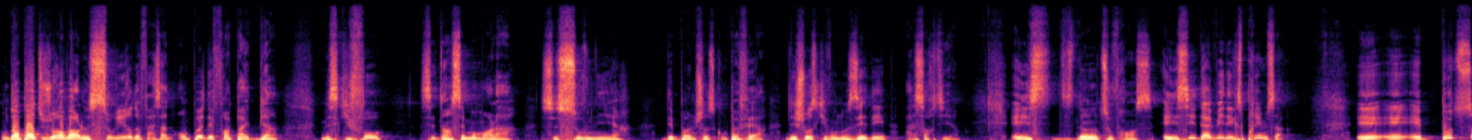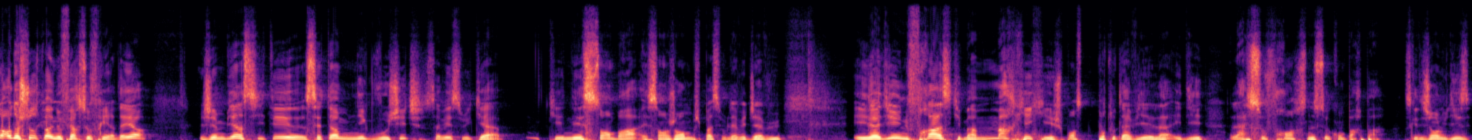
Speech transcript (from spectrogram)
On ne doit pas toujours avoir le sourire de façade. On peut des fois pas être bien. Mais ce qu'il faut, c'est dans ces moments-là, se souvenir des bonnes choses qu'on peut faire, des choses qui vont nous aider à sortir. Et dans notre souffrance. Et ici, David exprime ça. Et, toutes sortes de choses peuvent nous faire souffrir. D'ailleurs, j'aime bien citer euh, cet homme, Nick Vucic, vous savez, celui qui est né sans bras et sans jambes, je ne sais pas si vous l'avez déjà vu. Et il a dit une phrase qui m'a marqué, qui est, je pense, pour toute la vie, est là. Il dit La souffrance ne se compare pas. Parce que des gens lui disent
